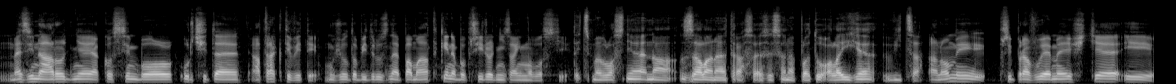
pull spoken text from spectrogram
mezinárodně jako symbol určité atraktivity. Můžou to být různé památky nebo přírodní zajímavosti. Teď jsme vlastně na zelené trase, jestli se nepletu, ale jich je více. Ano, my připravujeme ještě i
